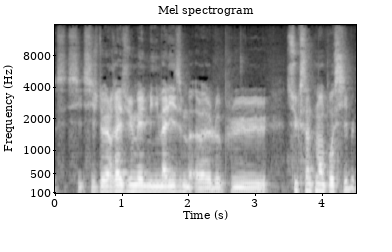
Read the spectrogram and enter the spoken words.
si, si je devais résumer le minimalisme euh, le plus succinctement possible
